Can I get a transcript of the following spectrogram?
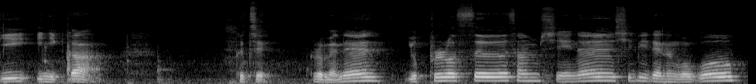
2이니까. 그치? 그러면은 6 플러스 3c는 10이 되는 거고.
